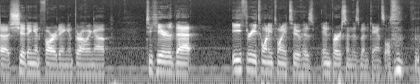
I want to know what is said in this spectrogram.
uh, shitting and farting and throwing up to hear that E E3 2022 has in person has been canceled.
